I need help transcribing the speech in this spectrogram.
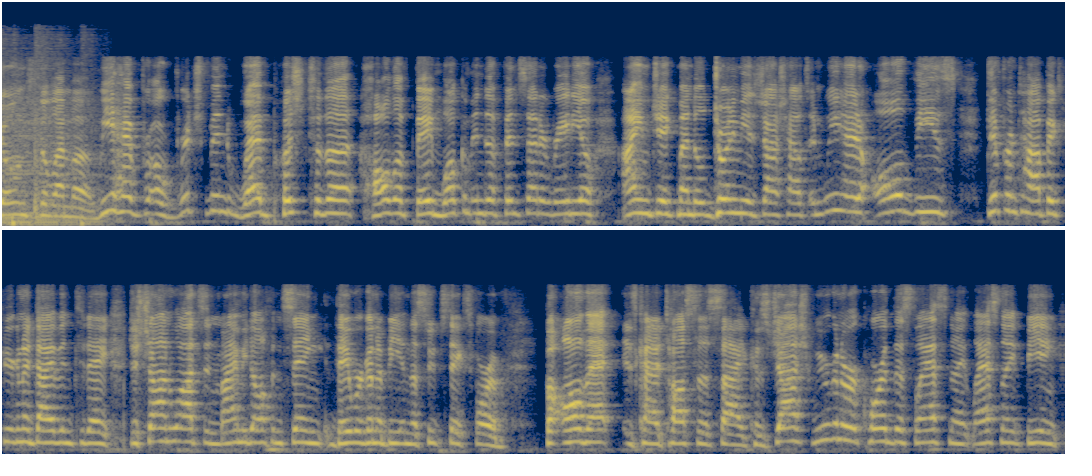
Jones dilemma. We have a Richmond Webb pushed to the Hall of Fame. Welcome into Phinsider Radio. I am Jake Mendel. Joining me is Josh Houts, and we had all these different topics we are going to dive in today. Deshaun Watson, Miami Dolphins saying they were going to be in the sweepstakes for him. But all that is kind of tossed to the side because, Josh, we were going to record this last night, last night being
